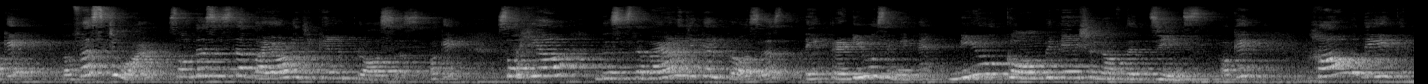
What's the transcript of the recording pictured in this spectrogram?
Okay, the first one. So this is the biological process. Okay. So here, this is the biological process. They producing in a new combination of the genes. Okay. How they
